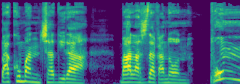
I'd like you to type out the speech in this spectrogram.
va començar a tirar bales de canon. Pum!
